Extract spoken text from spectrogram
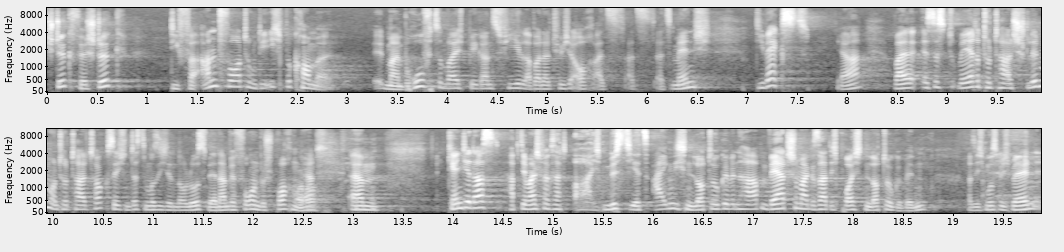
Stück für Stück die Verantwortung, die ich bekomme, in meinem Beruf zum Beispiel ganz viel, aber natürlich auch als, als, als Mensch, die wächst. Ja? Weil es ist, wäre total schlimm und total toxisch, und das muss ich jetzt noch loswerden, haben wir vorhin besprochen. Hau Ja? Ähm, kennt ihr das? Habt ihr manchmal gesagt, oh, ich müsste jetzt eigentlich einen Lottogewinn haben? Wer hat schon mal gesagt, ich bräuchte einen Lottogewinn? Also ich muss mich melden.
